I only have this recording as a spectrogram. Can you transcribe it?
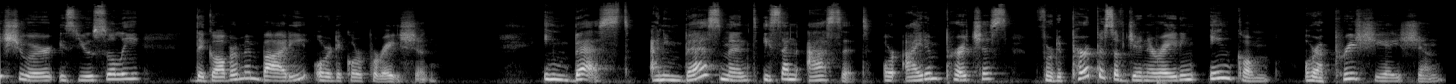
issuer is usually the government body or the corporation. Invest. An investment is an asset or item purchased for the purpose of generating income or appreciation.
